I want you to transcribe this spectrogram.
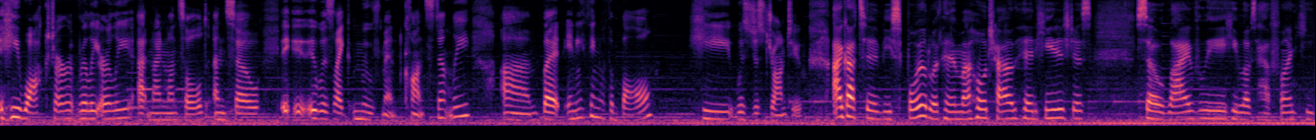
he walked her really early at nine months old and so it, it it was like movement constantly um, but anything with a ball he was just drawn to I got to be spoiled with him my whole childhood. He is just so lively. He loves to have fun. He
